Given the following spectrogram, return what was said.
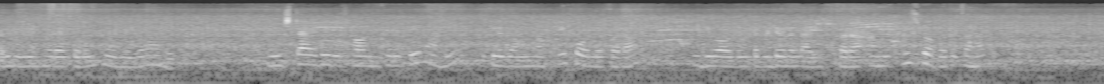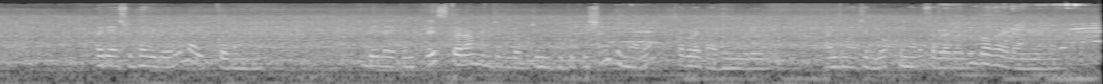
तर हे मी घड्या करून ठेवलेले आहेत. इन्स्टा आय डी रेखा ते आहे. तिकडे जाऊन नक्की फॉलो करा. व्हिडिओ आवडेल तर व्हिडिओला लाईक करा आणि प्लीज बघतच आहात तर यासुद्धा व्हिडिओला लाईक करून द्या बेल आयकॉन प्रेस करा म्हणजे ब्लॉगची नोटिफिकेशन तुम्हाला सगळ्यात आधी मिळेल. आणि माझे ब्लॉग तुम्हाला सगळ्यात आधी बघायला मिळेल.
